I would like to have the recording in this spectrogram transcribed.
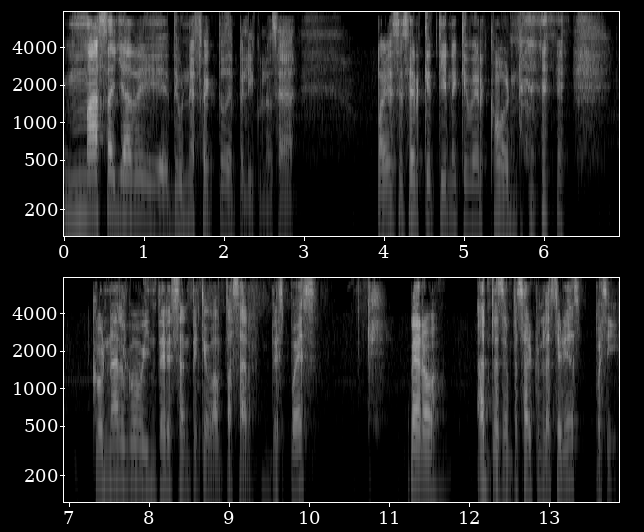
más allá de, un efecto de película. O sea, parece ser que tiene que ver con, con algo interesante que va a pasar después. Pero antes de empezar con las teorías, pues sí,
